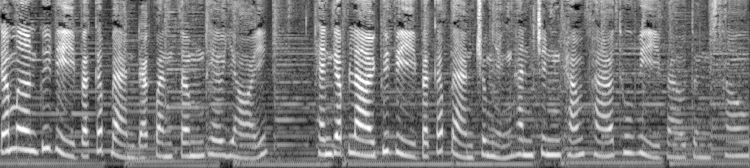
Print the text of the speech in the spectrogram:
Cảm ơn quý vị và các bạn đã quan tâm theo dõi. Hẹn gặp lại quý vị và các bạn trong những hành trình khám phá thú vị vào tuần sau.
